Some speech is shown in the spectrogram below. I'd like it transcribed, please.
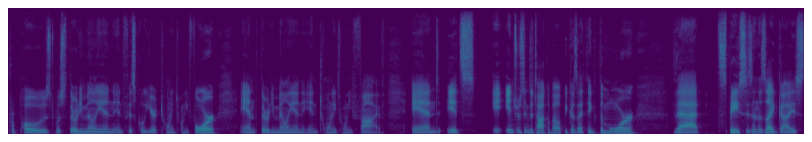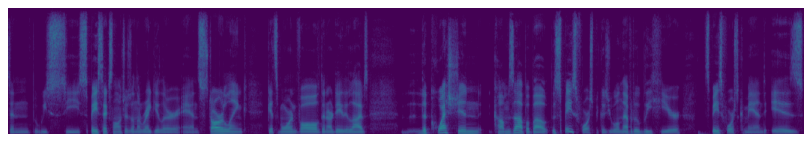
proposed was 30 million in fiscal year 2024 and 30 million in 2025. And it's interesting to talk about because I think the more that space is in the zeitgeist and we see SpaceX launches on the regular and Starlink gets more involved in our daily lives, the question comes up about the Space Force because you will inevitably hear Space Force Command is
